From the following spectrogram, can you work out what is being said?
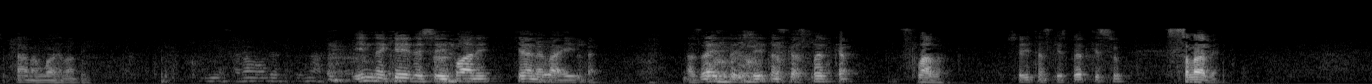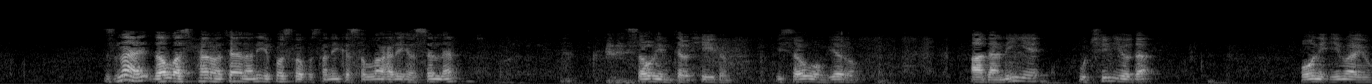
Subhanallah i lavim. Inne kejde šeitani kjene la'ita. A zaista je šeitanska spletka slaba. Šeitanske spletke su slabe. Znaj da Allah subhanahu wa ta'ala nije poslao poslanika sallahu alaihi wa sallam sa ovim tevhidom i sa ovom vjerom, a da nije učinio da oni imaju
